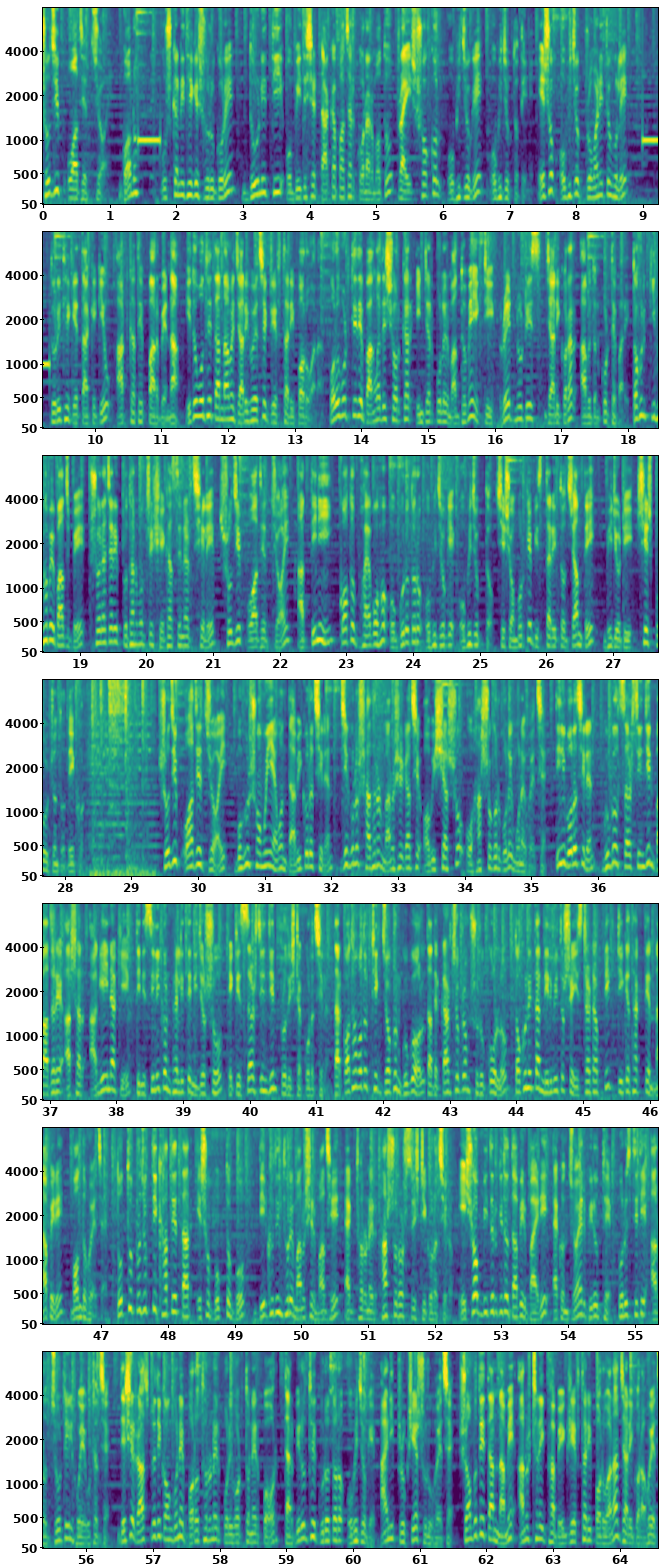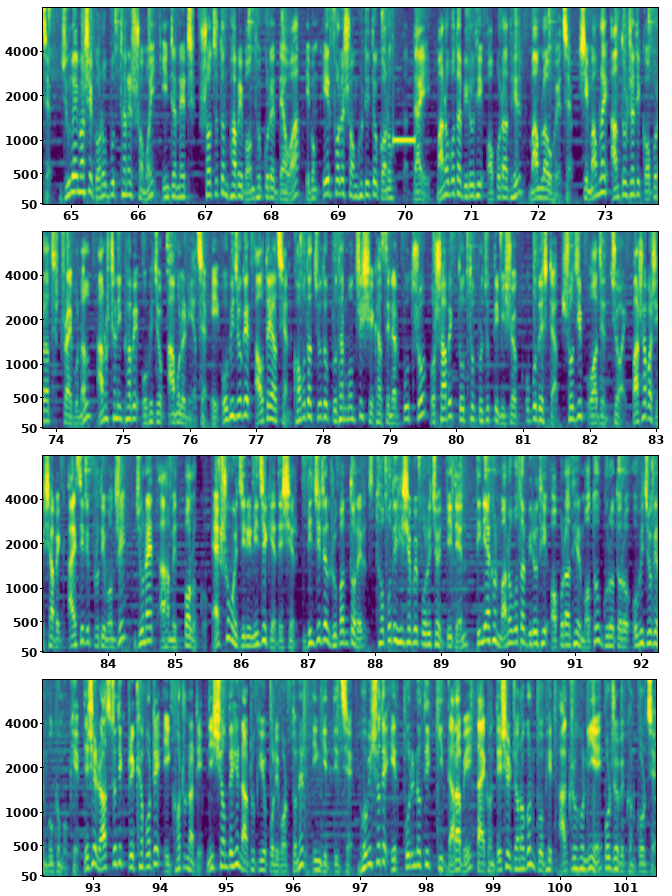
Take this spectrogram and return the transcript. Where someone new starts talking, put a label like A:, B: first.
A: সজীব ওয়াজেদ জয়। গণ উস্কানি থেকে শুরু করে দুর্নীতি ও বিদেশের টাকা পাচার করার মতো প্রায় সকল অভিযোগে অভিযুক্ত তিনি। এসব অভিযোগ প্রমাণিত হলে দড়ি থেকে তাকে কেউ আটকাতে পারবে না। ইতোমধ্যে তার নামে জারি হয়েছে গ্রেফতারি পরোয়ানা। পরবর্তীতে বাংলাদেশ সরকার ইন্টারপোলের মাধ্যমে একটি রেড নোটিশ জারি করার আবেদন করতে পারে। তখন কীভাবে বাঁচবে স্বৈরাচারী প্রধানমন্ত্রী শেখ হাসিনার ছেলে সজীব ওয়াজেদ জয় আর তিনি কত ভয়াবহ ও গুরুতর অভিযোগে অভিযুক্ত সে সম্পর্কে বিস্তারিত জানতে ভিডিওটি শেষ পর্যন্ত দেখুন। সজীব ওয়াজেদ জয় বহু সময়ই এমন দাবি করেছিলেন যেগুলো সাধারণ মানুষের কাছে অবিশ্বাস্য ও হাস্যকর বলে মনে হয়েছে। তিনি বলেছিলেন, গুগল সার্চ ইঞ্জিন বাজারে আসার আগেই নাকি তিনি সিলিকন ভ্যালিতে নিজস্ব একটি সার্চ ইঞ্জিন প্রতিষ্ঠা করেছিলেন। তার কথা মতো ঠিক যখন গুগল তাদের কার্যক্রম শুরু করল, তখনই তার নির্মিত সেই স্টার্টআপটি টিকে থাকতে না পেরে বন্ধ হয়ে যায়। তথ্য প্রযুক্তি খাতে তার এসব বক্তব্য দীর্ঘদিন ধরে মানুষের মাঝে এক ধরনের হাস্যরস সৃষ্টি করেছিল। এইসব বিতর্কিত দাবির বাইরে এখন জয়ের বিরুদ্ধে পরিস্থিতি আরও জটিল হয়ে উঠেছে। দেশের রাজনৈতিক অঙ্গনে বড় ধরনের পরিবর্তনের পর তার বিরুদ্ধে গুরুতর অভিযোগে আইনি প্রক্রিয়া শুরু হয়েছে। সম্প্রতি তার নামে আনুষ্ঠানিকভাবে গ্রেফতারি পরোয়ানা জারি করা হয়েছে। জুলাই মাসে গণঅভ্যুত্থানের সময় ইন্টারনেট সচেতনভাবে বন্ধ করে দেওয়া এবং এর ফলে সংঘটিত গণহত্যার দায়ে মানবতা বিরোধী অপরাধের মামলাও হয়েছে। সেই মামলায় আন্তর্জাতিক অপরাধ ট্রাইব্যুনাল আনুষ্ঠানিকভাবে অভিযোগ আমলে নিয়েছে। এই অভিযোগের আওতায় আছেন ক্ষমতাচ্যুত প্রধানমন্ত্রী শেখ হাসিনার পুত্র ও সাবেক তথ্য প্রযুক্তি বিষয়ক উপদেষ্টা সজীব ওয়াজেদ জয়, পাশাপাশি সাবেক আইসিটি প্রতিমন্ত্রী জুনায়েদ আহমেদ পলক। একসময় যিনি নিজেকে দেশের ডিজিটাল রূপান্তরের স্থপতি হিসেবে পরিচয় দিতেন তিনি এখন মানবতা বিরোধী অপরাধের মতো গুরুতর অভিযোগের মুখোমুখি। দেশের রাজনৈতিক প্রেক্ষাপটে এই ঘটনাটি নিঃসন্দেহে নাটকীয় পরিবর্তনের ইঙ্গিত দিচ্ছে। ভবিষ্যতে এর পরিণতি কি দাঁড়াবে, তা এখন দেশের জনগণ গভীর আগ্রহ নিয়ে পর্যবেক্ষণ করছে।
